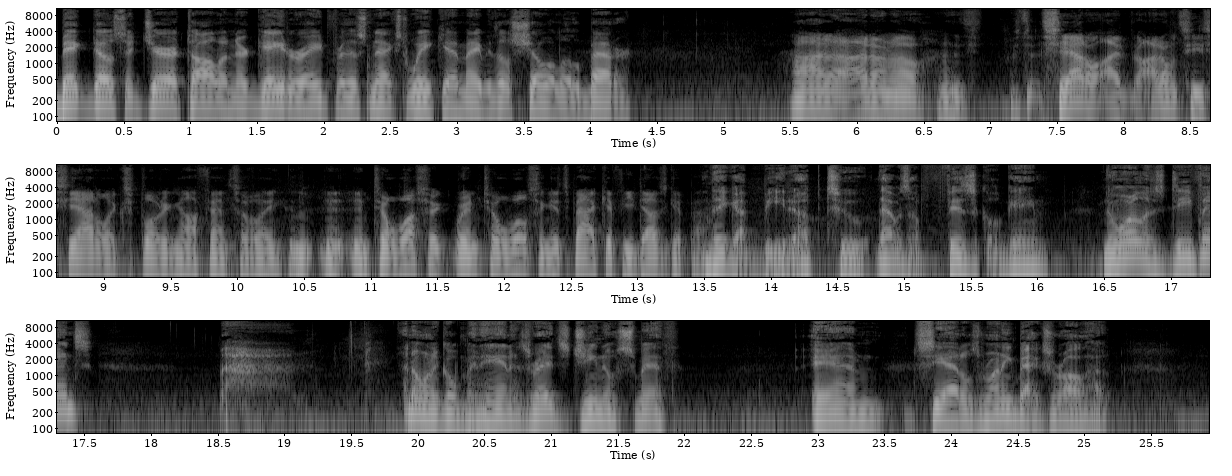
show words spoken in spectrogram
big dose of Geritol in their Gatorade for this next weekend, maybe they'll show a little better. I, I don't know. It's- Seattle, I, I don't see Seattle exploding offensively un- un- until Wilson, until Wilson gets back, if he does get back. They got beat up too. That was a physical game. New Orleans defense. I don't want to go bananas, right? It's Geno Smith, and Seattle's running backs were all out.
